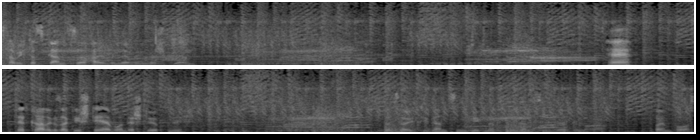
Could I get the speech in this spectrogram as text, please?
Jetzt habe ich das ganze halbe Level übersprungen. Hä? Der hat gerade gesagt, ich sterbe und er stirbt nicht. Jetzt habe ich die ganzen Gegner vom ganzen Level beim Boss.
